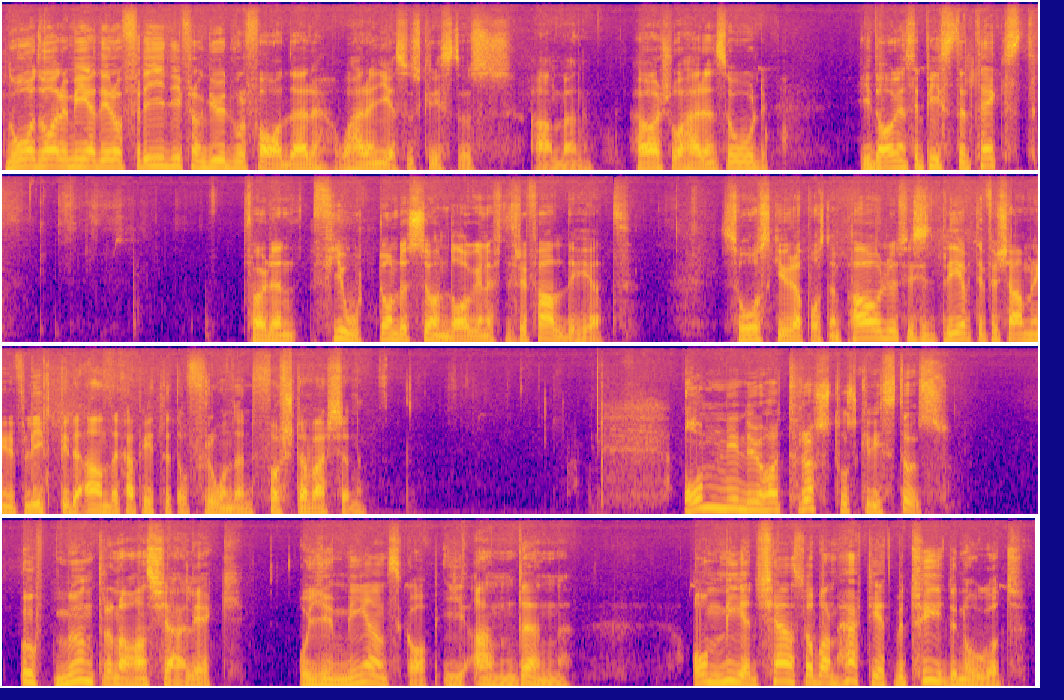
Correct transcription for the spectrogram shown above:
Nåd vare med er och frid ifrån Gud vår Fader och Herren Jesus Kristus. Amen. Hör så Herrens ord i dagens episteltext för den fjortonde söndagen efter trefaldighet. Så skriver aposteln Paulus i sitt brev till församlingen i Filippi, det andra kapitlet och från den första versen. Om ni nu har tröst hos Kristus, uppmuntran av hans kärlek och gemenskap i Anden. Om medkänsla och barmhärtighet betyder något,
